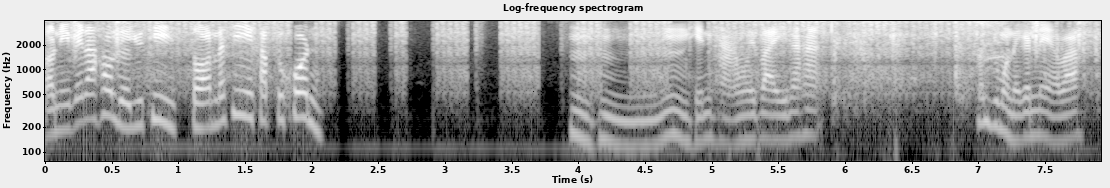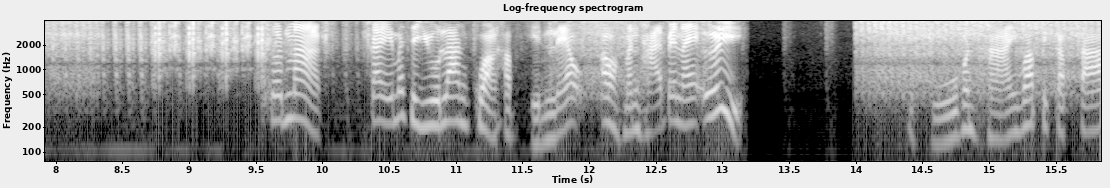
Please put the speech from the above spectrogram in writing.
ตอนนี้เวลาเข้าเหลืออยู่ที่สองนาทีครับทุกคนอืเห็นหางไวๆนะฮะ มันอยู่หมองไหนกันแน่วะส่วนมากไก่ไม่จะอยู่ล้านกว้างครับเห็นแล้วเอ้ามันหายไปไหนเอ้ยโอ้โหมันหายวับไปกับตา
